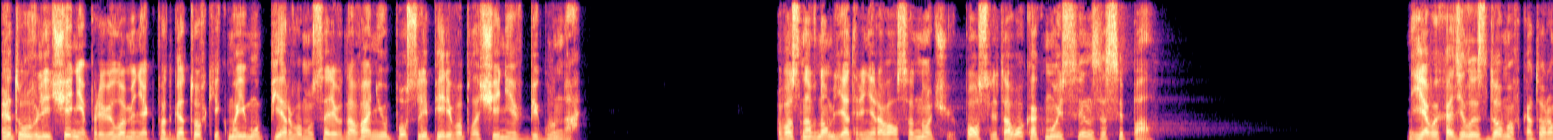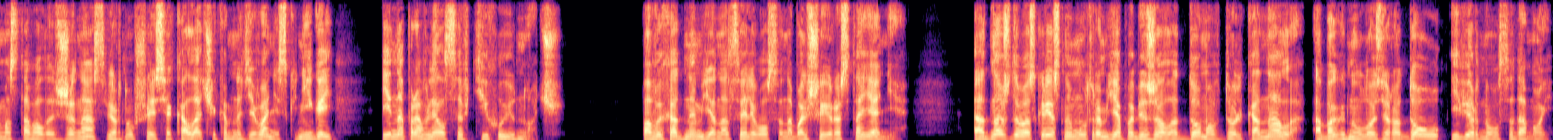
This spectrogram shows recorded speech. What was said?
Это увлечение привело меня к подготовке к моему первому соревнованию после перевоплощения в бегуна. В основном я тренировался ночью, после того, как мой сын засыпал. Я выходил из дома, в котором оставалась жена, свернувшаяся калачиком на диване с книгой, и направлялся в тихую ночь. По выходным я нацеливался на большие расстояния. Однажды воскресным утром я побежал от дома вдоль канала, обогнул озеро Доу и вернулся домой.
